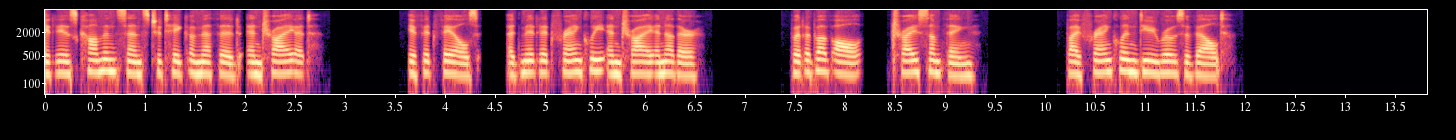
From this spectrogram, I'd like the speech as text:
It is common sense to take a method and try it. If it fails, admit it frankly and try another. But above all, try something. By Franklin D. Roosevelt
